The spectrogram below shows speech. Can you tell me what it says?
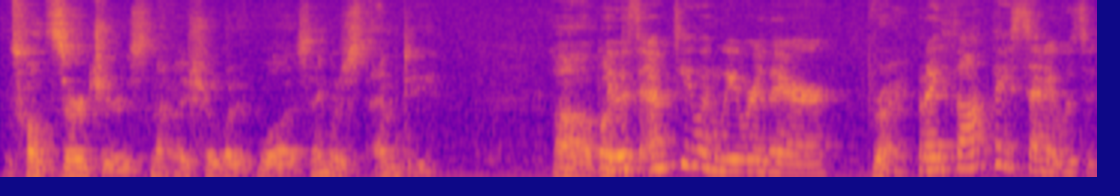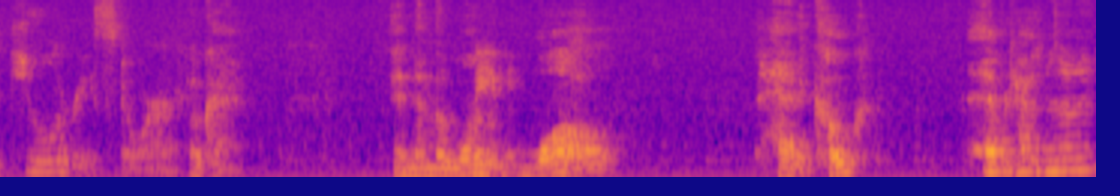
It was called Zurcher's. Not really sure what it was. I think it was just empty. Uh, but it was empty when we were there, right. but I thought they said it was a jewelry store. Okay. And then the one Maybe. wall had a Coke advertisement on it,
